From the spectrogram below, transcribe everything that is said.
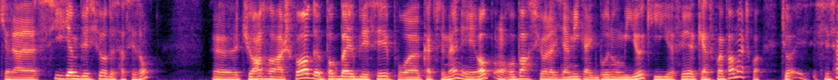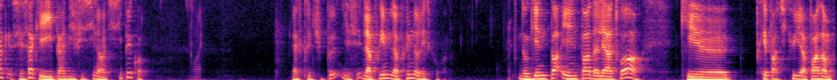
qui a la sixième blessure de sa saison. Euh, tu rentres Rashford, Pogba est blessé pour 4 semaines et hop, on repart sur la dynamique avec Bruno au milieu qui fait 15 points par match. Quoi. Tu vois, c'est ça, c'est ça qui est hyper difficile à anticiper. Quoi. Ouais. Est-ce que tu peux. La prime, la prime de risque. Quoi. Donc il y a une part, il y a une part d'aléatoire qui est euh, très particulière. Par exemple,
